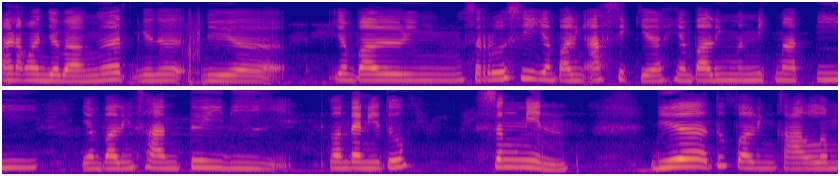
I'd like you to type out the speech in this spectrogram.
anak manja banget gitu. Dia yang paling seru sih yang paling asik ya yang paling menikmati yang paling santuy di konten itu Seungmin dia tuh paling kalem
